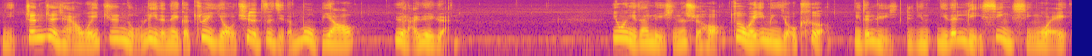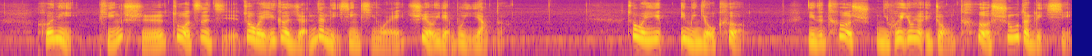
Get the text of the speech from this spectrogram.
你真正想要为之努力的那个最有趣的自己的目标越来越远。因为你在旅行的时候，作为一名游客，你的旅你你的理性行为和你平时做自己作为一个人的理性行为是有一点不一样的。作为一一名游客。你的特殊，你会拥有一种特殊的理性，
